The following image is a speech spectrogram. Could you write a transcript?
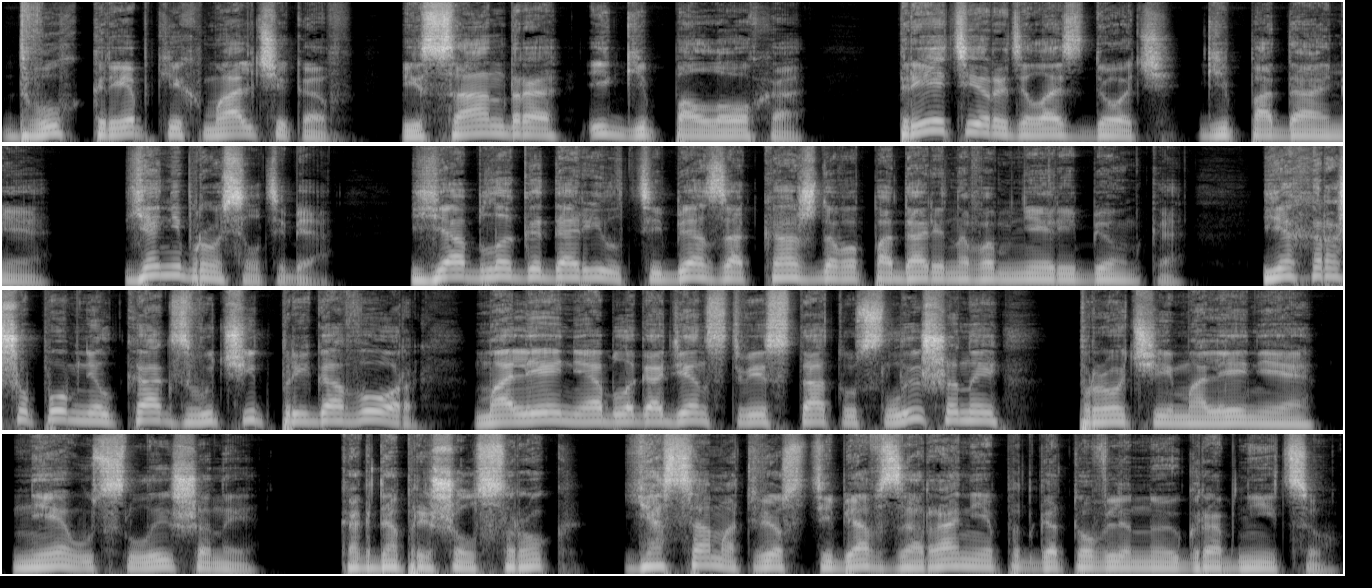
двух крепких мальчиков, Исандра и Гипполоха. Третьей родилась дочь, Гипподамия. Я не бросил тебя. Я благодарил тебя за каждого подаренного мне ребенка. Я хорошо помнил, как звучит приговор. Моления о благоденствии стат услышаны, прочие моления не услышаны. Когда пришел срок, я сам отвез тебя в заранее подготовленную гробницу.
